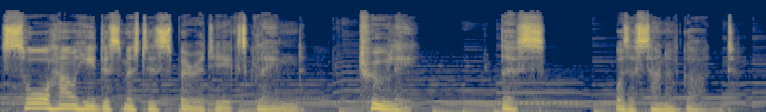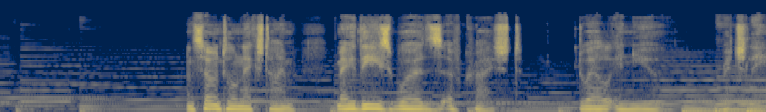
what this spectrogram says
saw how he dismissed his spirit, he exclaimed, Truly, this was a Son of God. And so until next time, may these words of Christ dwell in you richly.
